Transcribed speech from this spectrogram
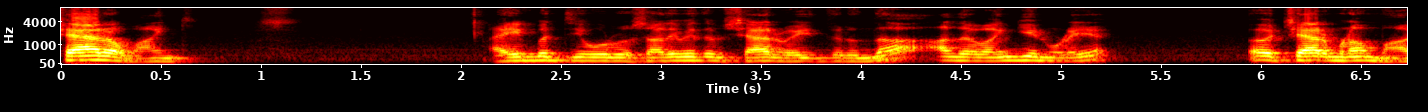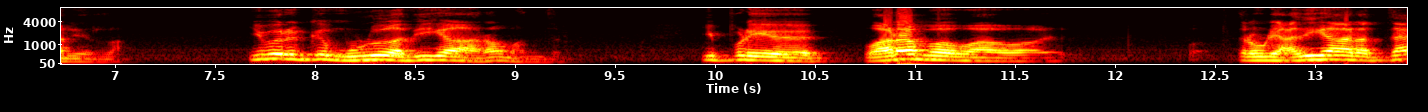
ஷேரை வாங்கி ஐம்பத்தி ஒரு சதவீதம் ஷேர் வைத்திருந்தால் அந்த வங்கியினுடைய சேர்மனாக மாறிடலாம். இவருக்கு முழு அதிகாரம் வந்துடும் இப்படி வர வ- தன்னுடைய அதிகாரத்தை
